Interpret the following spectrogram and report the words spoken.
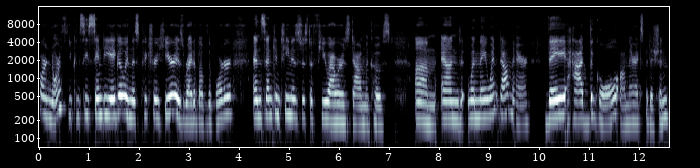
far north. You can see San Diego in this picture here is right above the border, and San Quintin is just a few hours down the coast. Um, and when they went down there, they had the goal on their expedition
